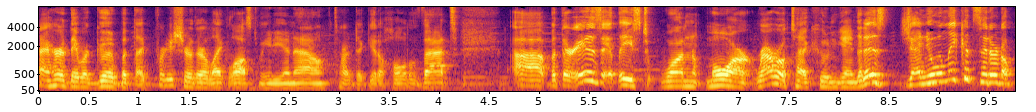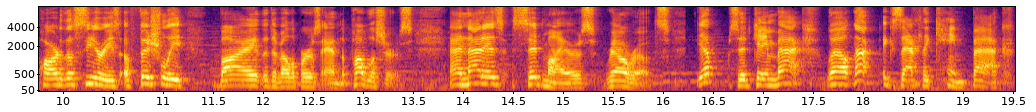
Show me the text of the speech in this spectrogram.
I heard they were good, but I'm pretty sure they're like lost media now. It's hard to get a hold of that. Uh, but there is at least one more Railroad Tycoon game that is genuinely considered a part of the series officially by the developers and the publishers, and that is Sid Meier's Railroads. Yep, Sid came back. Well, not exactly came back.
